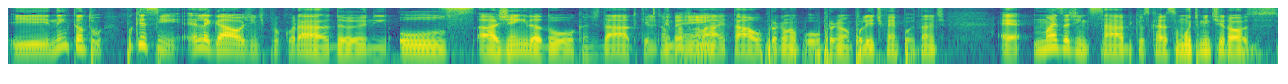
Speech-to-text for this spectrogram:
E nem tanto. Porque assim, é legal a gente procurar, Dani, os, a agenda do candidato que ele tem Também. pra falar e tal, o programa, o programa político é importante. É, mas a gente sabe que os caras são muito mentirosos.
